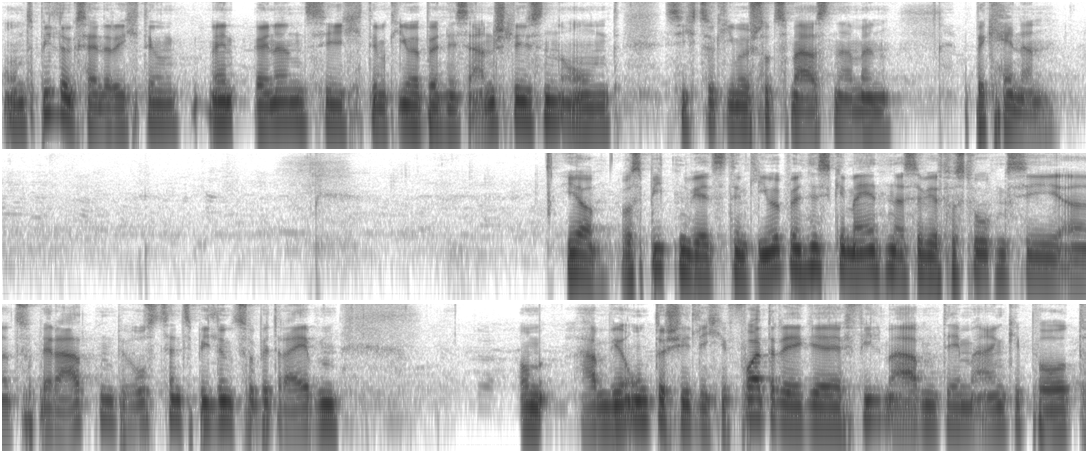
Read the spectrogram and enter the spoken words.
und Bildungseinrichtungen können sich dem Klimabündnis anschließen und sich zu Klimaschutzmaßnahmen bekennen. Ja, was bieten wir jetzt den Klimabündnisgemeinden? Also wir versuchen sie äh, zu beraten, Bewusstseinsbildung zu betreiben. Um, haben wir unterschiedliche Vorträge, Filmabende im Angebot,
